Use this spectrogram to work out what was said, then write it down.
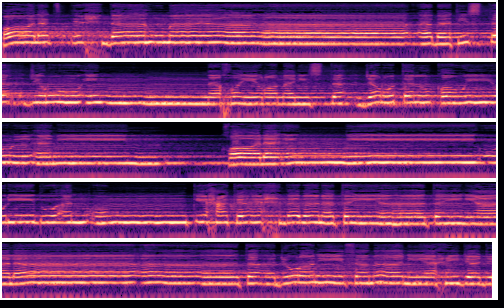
قالت إحداهما يا أبت استأجره إن خير من استأجرت القوي الأمين. قال إني أريد أن أنكحك إحدى بنتي هاتين على أن تأجرني ثماني حجج.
